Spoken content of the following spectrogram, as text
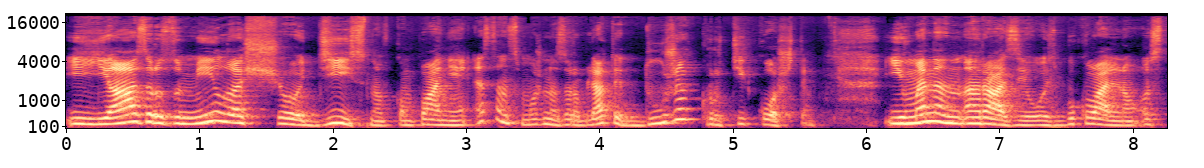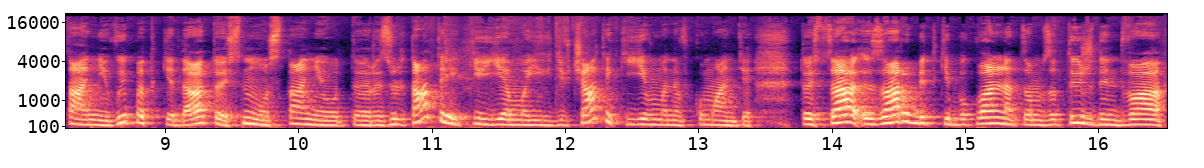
І я зрозуміла, що дійсно в компанії Essence можна заробляти дуже круті кошти. І в мене наразі ось буквально останні випадки, да, тобто, ну, останні от результати, які є моїх дівчат, які є в мене в команді. Тобто заробітки буквально там за тиждень-два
